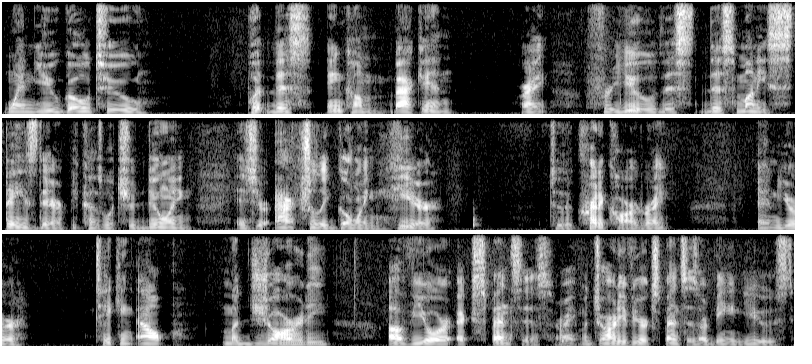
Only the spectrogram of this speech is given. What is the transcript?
When you go to put this income back in, right? For you, this this money stays there because what you're doing is you're actually going here to the credit card, right? And you're taking out majority of your expenses, right? Majority of your expenses are being used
